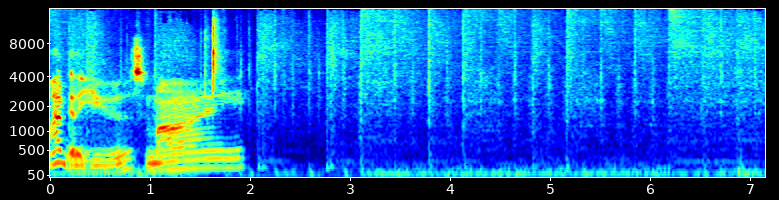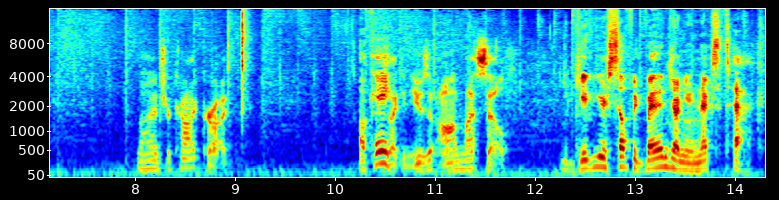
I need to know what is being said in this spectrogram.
I'm gonna use my my Draconic Cry. Okay, I can use it on myself. you give yourself advantage on your next attack.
